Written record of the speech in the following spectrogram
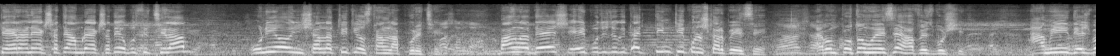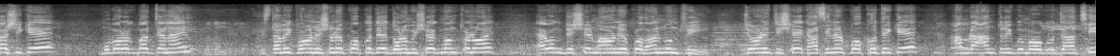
তেহরানে একসাথে আমরা একসাথে উপস্থিত ছিলাম। উনিও ইনশাল্লাহ তৃতীয় স্থান লাভ করেছে। বাংলাদেশ এই প্রতিযোগিতায় তিনটি পুরস্কার পেয়েছে এবং প্রথম হয়েছে হাফেজ বশির আমি দেশবাসীকে মোবারকবাদ জানাই। ইসলামিক ফাউন্ডেশনের পক্ষ থেকে ধর্ম বিষয়ক মন্ত্রণালয় এবং দেশের মাননীয় প্রধানমন্ত্রী জননীতি শেখ হাসিনার পক্ষ থেকে আমরা আন্তরিক মোবারকবাদ জানাচ্ছি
